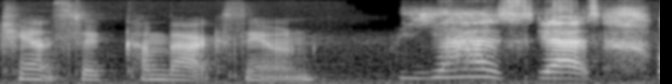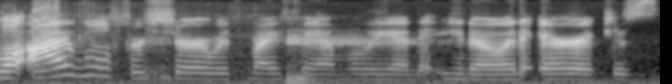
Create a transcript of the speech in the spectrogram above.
chance to come back soon. Yes, yes. Well, I will for sure with my family, and you know, and Eric is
